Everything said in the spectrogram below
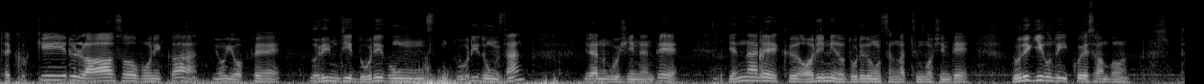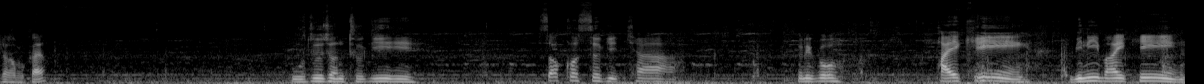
데크길을 나와서 보니까 여기 옆에 의림지 놀이공, 놀이동산이라는 곳이 있는데 옛날에 그 어린이 놀이동산 같은 곳인데 놀이기구도 있고 해서 한번 들어가 볼까요? 우주 전투기, 서커스 기차, 그리고 바이킹, 미니 바이킹,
